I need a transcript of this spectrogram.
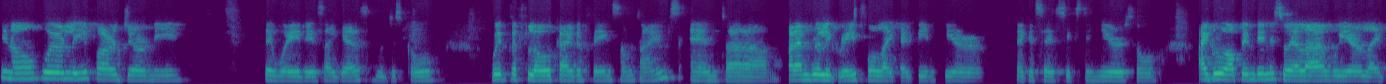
you know, we'll leave our journey the way it is. I guess we'll just go with the flow kind of thing sometimes. And uh, but I'm really grateful. Like I've been here, like I say, 16 years. So I grew up in Venezuela. We're like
